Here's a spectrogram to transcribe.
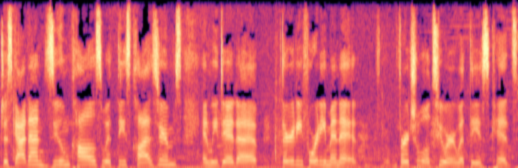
just got on Zoom calls with these classrooms and we did a 30 40 minute virtual tour with these kids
